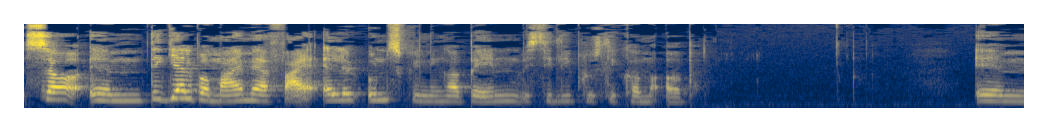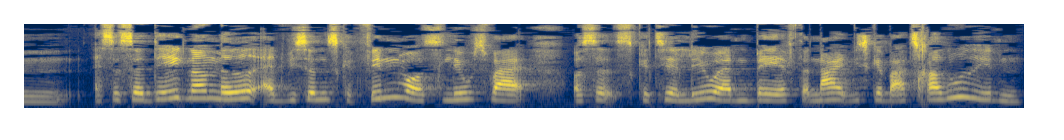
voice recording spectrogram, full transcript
Så øhm, det hjælper mig med at fejre alle undskyldninger af banen, hvis de lige pludselig kommer op. Øhm, altså, så det er ikke noget med, at vi sådan skal finde vores livsvej, og så skal til at leve af den bagefter. Nej, vi skal bare træde ud i den.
